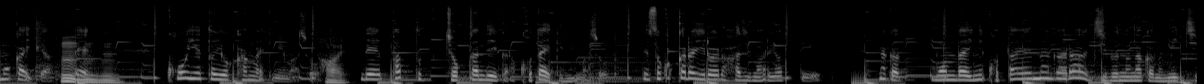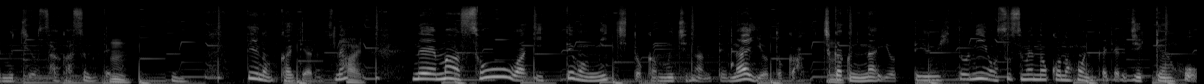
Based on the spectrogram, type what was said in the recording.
も書いてあって、うんうんうんこういう問いを考えてみましょう。はい。でパッと直感でいいから答えてみましょうと。でそこからいろいろ始まるよっていうなんか問題に答えながら自分の中の未知無知を探すみたいうな、ん。うん。っていうのが書いてあるんですね、はい。でまあそうは言っても未知とか無知なんてないよとか近くにないよっていう人におすすめのこの本に書いてある実験方法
